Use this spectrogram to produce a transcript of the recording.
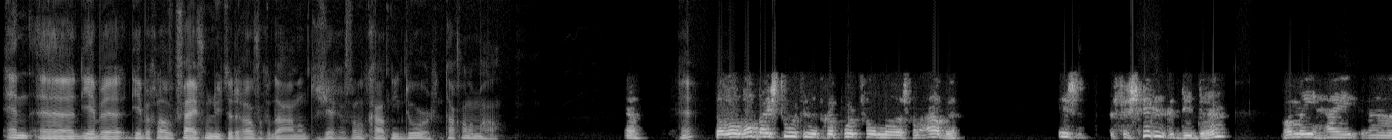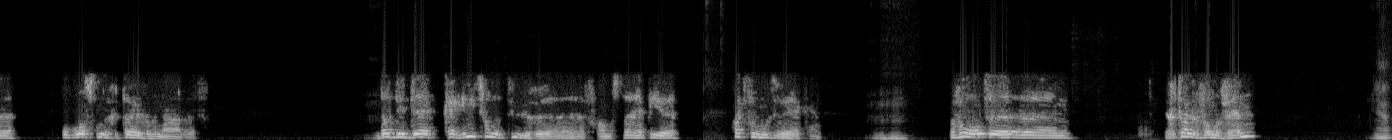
En eh, die, hebben, die hebben geloof ik vijf minuten erover gedaan om te zeggen van het gaat niet door. Dag allemaal. Nou, wat- wat mij stoort in het rapport van, van Abe, is het verschrikkelijke dit, waarmee hij oplossende getuigen benadert. Dat krijg je niet van nature, eh, Frans. Daar heb je hard voor moeten werken. Mhm. Bijvoorbeeld eh, eh, de getuige van de Ven. Ja.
